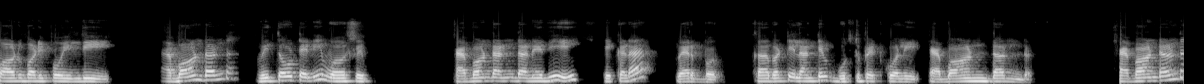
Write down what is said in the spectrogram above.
పాడుబడిపోయింది. Abandoned without any worship abandoned అనేది ఇక్కడ వెర్బ్ కాబట్టి ఇలాంటివి గుర్తు పెట్టుకోవాలి abandoned abandoned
